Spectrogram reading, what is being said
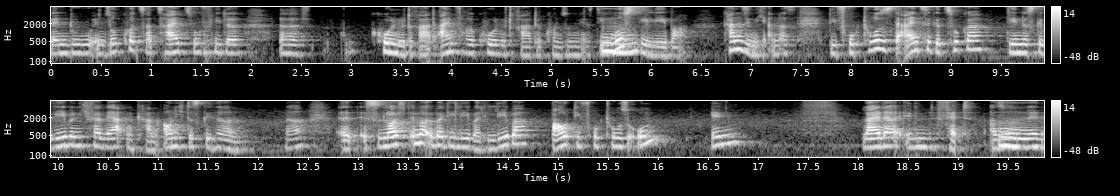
Wenn du in so kurzer Zeit so viele äh, Kohlenhydrat, einfache Kohlenhydrate konsumierst, die muss die Leber. Kann sie nicht anders. Die Fructose ist der einzige Zucker, den das Gewebe nicht verwerten kann, auch nicht das Gehirn. Ja? Äh, es läuft immer über die Leber. Die Leber baut die Fructose um in leider in Fett. Also mhm. eine,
